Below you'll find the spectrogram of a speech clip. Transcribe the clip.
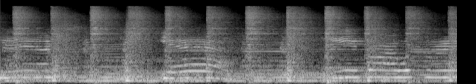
man. Yeah, if I was free.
